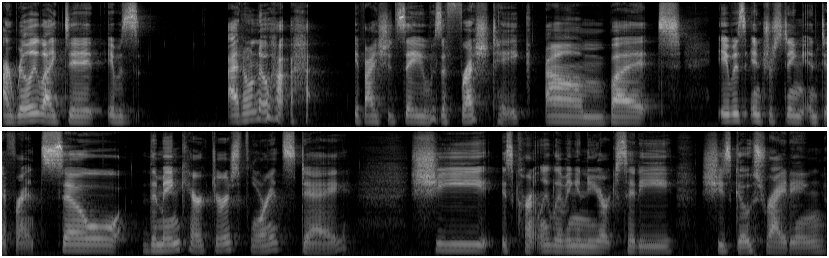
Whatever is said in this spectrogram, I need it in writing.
I really liked it. It was, I don't know how, how if I should say it was a fresh take, um, but it was interesting and different. So the main character is Florence Day. She is currently living in New York City. She's ghostwriting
